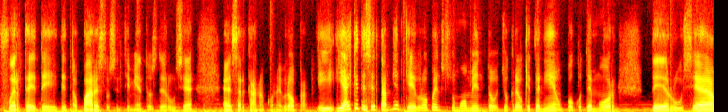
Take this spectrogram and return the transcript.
fuerte de, topar estos sentimientos de Rusia eh, cercana con Europa. Y, y, hay que decir también que Europa en su momento yo creo que tenía un poco temor de Rusia,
